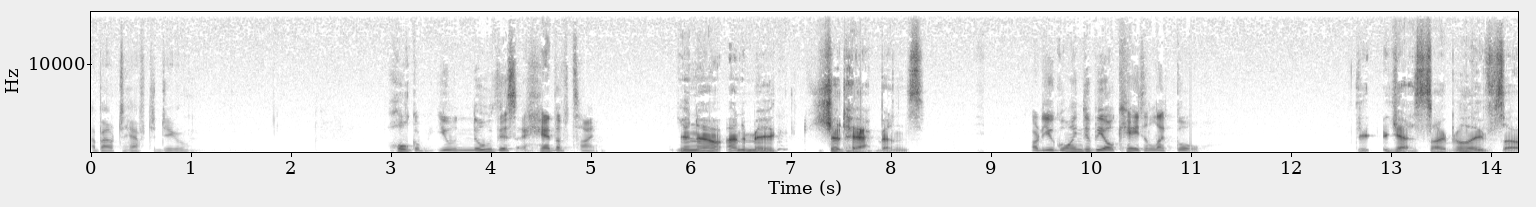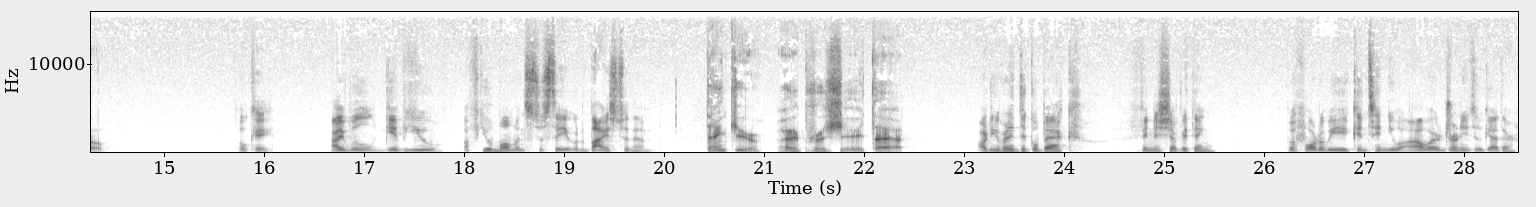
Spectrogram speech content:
about to have to do. Holcomb, you knew this ahead of time. You know, anime, shit happens. Are you going to be okay to let go? Y- yes, I believe so. Okay. I will give you a few moments to say your goodbyes to them. Thank you. I appreciate that. Are you ready to go back? Finish everything? Before we continue our journey together?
